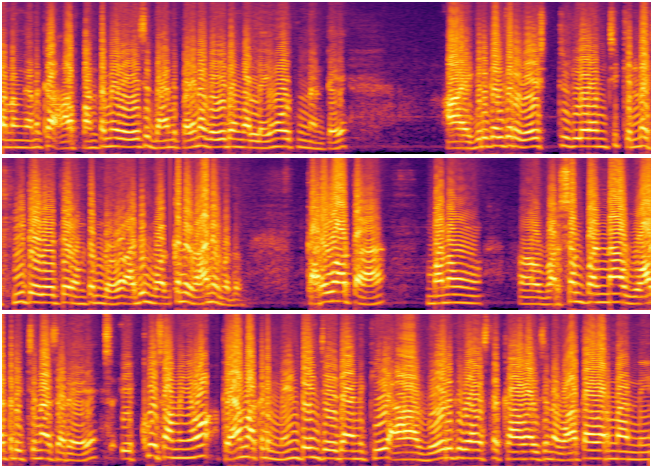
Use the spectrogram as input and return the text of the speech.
మనం గనక ఆ పంట మీద వేసి దానిపైన వేయడం వల్ల ఏమవుతుందంటే ఆ అగ్రికల్చర్ వేస్ట్ లోంచి కింద హీట్ ఏదైతే ఉంటుందో అది మొక్కని రానివ్వదు. తర్వాత మనం వర్షం పడినా వాటర్ ఇచ్చినా సరే ఎక్కువ సమయం తేమ అక్కడ మెయింటైన్ చేయడానికి ఆ వేరుకు వ్యవస్థ కావాల్సిన వాతావరణాన్ని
